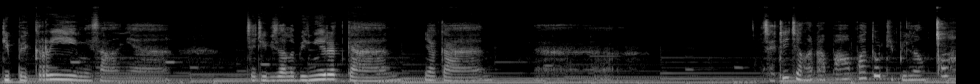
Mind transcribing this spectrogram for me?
di bakery misalnya jadi bisa lebih ngirit kan ya kan jadi jangan apa-apa tuh dibilang oh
